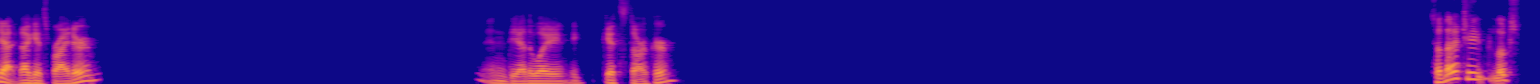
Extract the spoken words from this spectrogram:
Yeah, that gets brighter. And the other way, it gets darker. So that actually looks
